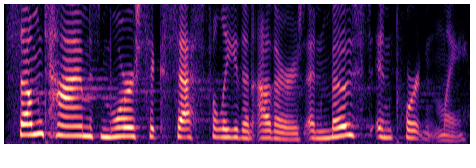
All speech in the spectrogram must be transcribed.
sometimes more successfully than others, and most importantly,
